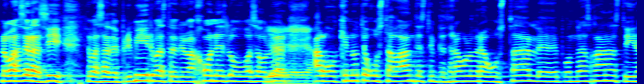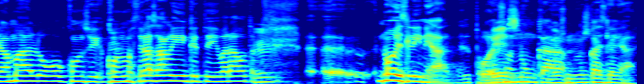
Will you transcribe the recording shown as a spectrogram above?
No va a ser así. Te vas a deprimir, vas a tener bajones, luego vas a volver. Algo que no te gustaba antes te empezará a volver a gustar, le pondrás ganas, te irá mal, luego hmm. conocerás a alguien que te llevará a otra. Hmm. Eh, no es lineal. El progreso nunca, nunca es lineal.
